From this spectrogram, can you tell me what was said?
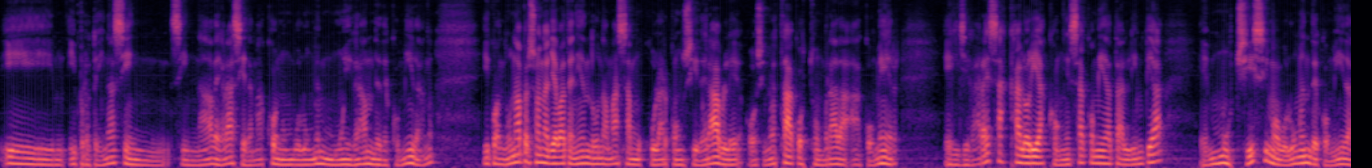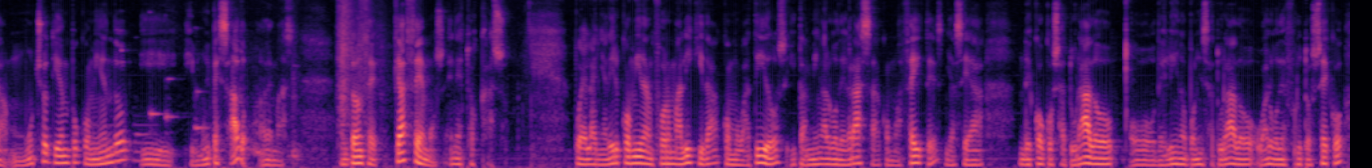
y, proteínas sin, sin, nada de grasa y además con un volumen muy grande de comida. Y cuando una persona lleva teniendo una masa muscular considerable o si no está acostumbrada a comer, el llegar a esas calorías con esa comida tan limpia es muchísimo volumen de comida, mucho tiempo comiendo y, muy pesado además. Entonces, ¿qué hacemos en estos casos? Pues el añadir comida en forma líquida, como batidos, y también algo de grasa, como aceites, ya sea de coco saturado o de lino poliinsaturado o algo de frutos secos,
